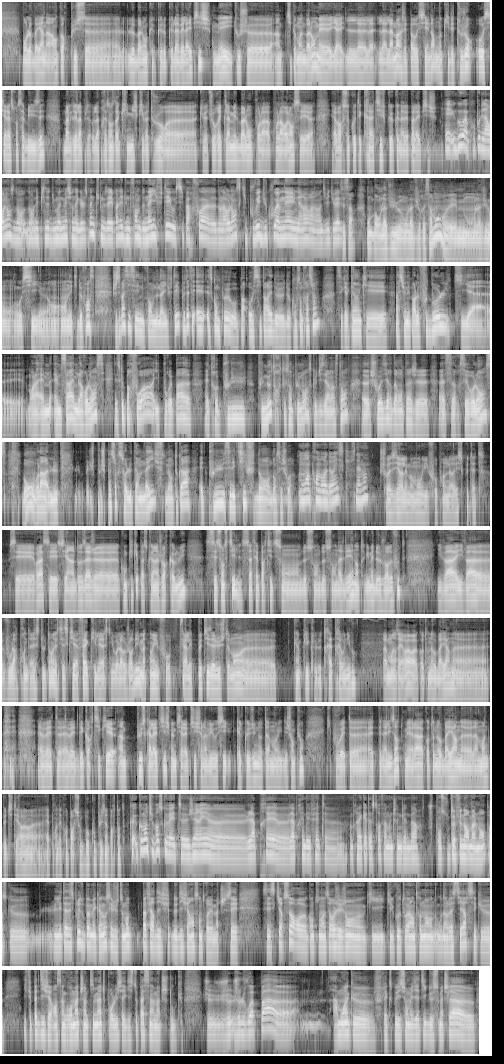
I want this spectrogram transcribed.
bon, le Bayern a encore plus euh, le ballon que, que, que l'avait Leipzig, mais il touche euh, un petit peu moins de ballon, mais il y a, la, la, marge n'est pas aussi énorme, donc il est toujours aussi responsabilisé malgré la, la présence d'un Kimmich qui va toujours euh, qui va toujours réclamer le ballon pour la pour la relance et, et avoir ce côté créatif que, que n'avait pas Leipzig. Et Hugo, à propos de la relance, dans, dans l'épisode du mois de mai sur Nagelsmann, tu nous avais parlé d'une forme de naïveté aussi parfois dans la relance qui pouvait du coup amener à une erreur individuelle. C'est ça. On, bon, on l'a vu, on l'a vu récemment. Et on l'a vu aussi euh, en, équipe de France. Je ne sais pas si c'est une forme de naïveté. Peut-être est-ce qu'on peut aussi parler de, concentration? C'est quelqu'un qui est passionné par le football, qui euh, voilà aime, ça, aime la relance. Est-ce que parfois il pourrait pas être plus plus neutre, tout simplement, ce que je disais à l'instant, euh, choisir davantage ses relances? Bon, voilà, je, ne suis pas sûr que ce soit le terme naïf, mais en tout cas être plus sélectif dans ses choix. Moins prendre de risques finalement? Choisir les moments où il faut prendre le risque, peut-être. C'est voilà, c'est un dosage euh, compliqué parce qu'un joueur comme lui, c'est son style, ça fait partie de son de son de son ADN entre guillemets de joueur de foot. Il va il va euh, vouloir prendre des risques tout le temps et c'est ce qui a fait qu'il est à ce niveau-là aujourd'hui. Maintenant, il faut faire les petits ajustements euh, qu'implique le très très haut niveau. La moindre erreur, quand on est au Bayern, elle, va être, elle va être décortiquée un plus qu'à Leipzig, même si à Leipzig, il y en avait eu aussi quelques-unes, notamment en Ligue des Champions, qui pouvaient être, euh, être pénalisantes. Mais là, quand on est au Bayern, euh, la moindre petite erreur, elle prend des proportions beaucoup plus importantes. comment tu penses que va être géré l'après l'après défaite, après la catastrophe à Mönchengladbach? Je pense tout à fait normalement, parce que l'état d'esprit d'Upamecano, c'est justement pas faire de différence entre les matchs. C'est c'est ce qui ressort quand on interroge les gens qui, qui le côtoient l'entraînement ou dans le vestiaire, c'est que il fait pas de différence. Un gros match, un petit match, pour lui, ça n'existe pas, c'est un match. Donc, je, je le vois pas, euh, à moins que l'exposition médiatique de ce match-là euh,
